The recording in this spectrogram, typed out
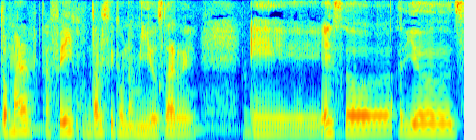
tomar café y juntarse con amigos, ¿sabes? Eh, eso, adiós.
